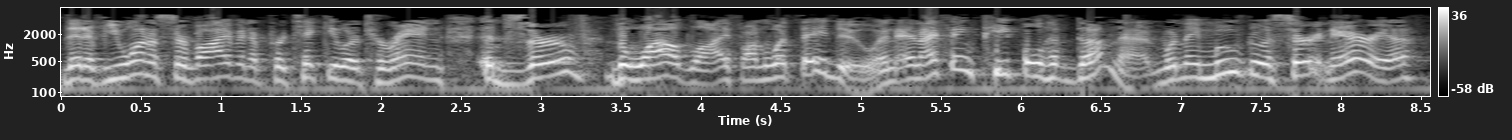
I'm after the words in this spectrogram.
that if you want to survive in a particular terrain, observe the wildlife on what they do. And, and I think people have done that. When they move to a certain area,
